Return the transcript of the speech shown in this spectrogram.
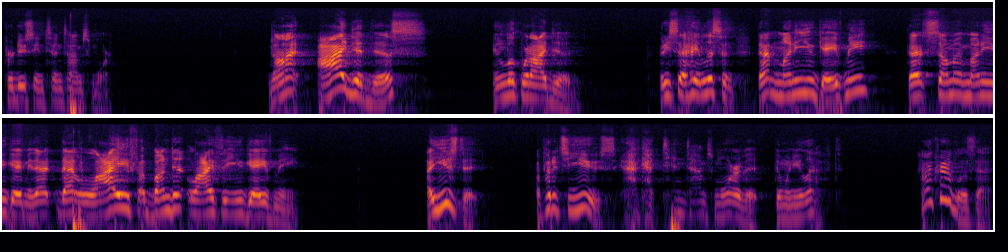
producing 10 times more. Not, I did this, and look what I did. But he said, Hey, listen, that money you gave me, that sum of money you gave me, that, that life, abundant life that you gave me, I used it. I put it to use. And I've got 10 times more of it than when you left. How incredible is that?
